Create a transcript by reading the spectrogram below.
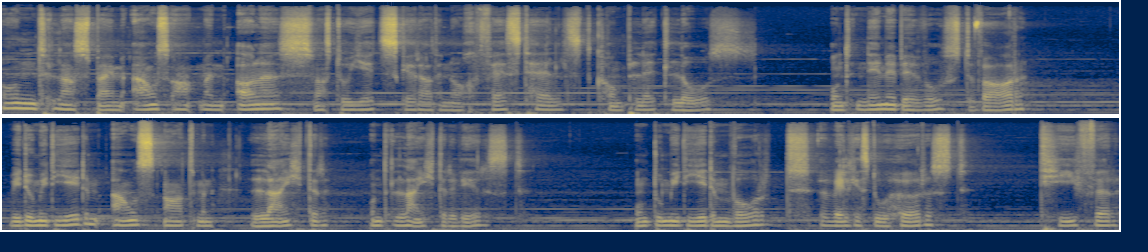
und lass beim Ausatmen alles, was du jetzt gerade noch festhältst, komplett los und nehme bewusst wahr, wie du mit jedem Ausatmen leichter und leichter wirst und du mit jedem Wort, welches du hörst, tiefer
